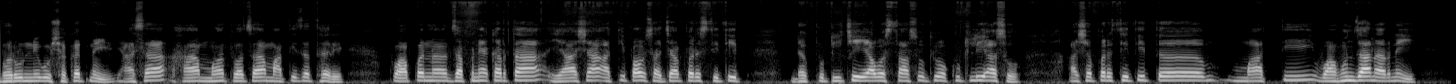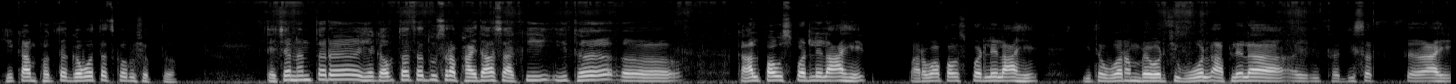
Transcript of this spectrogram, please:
भरून निघू शकत नाही. असा हा महत्त्वाचा मातीचा थर आहे. तो आपण जपण्याकरता ह्या अशा अतिपावसाच्या परिस्थितीत ढगफुटीची अवस्था असो किंवा कुठली असो अशा परिस्थितीत माती वाहून जाणार नाही. हे काम फक्त गवतच करू शकतं. त्याच्यानंतर हे गवताचा दुसरा फायदा असा की इथं काल पाऊस पडलेला आहे परवा पाऊस पडलेला आहे इथं वरंब्यावरची ओल आपल्याला इथं दिसत आहे.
